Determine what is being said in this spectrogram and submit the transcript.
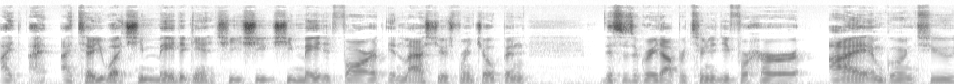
I, I, I tell you what, she made again. She she she made it far in last year's French Open. This is a great opportunity for her. I am going to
